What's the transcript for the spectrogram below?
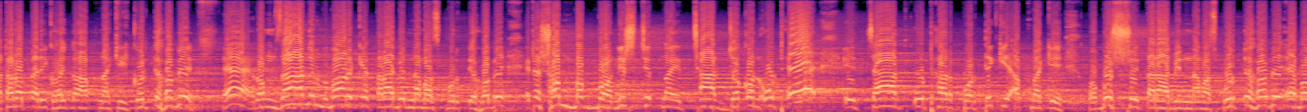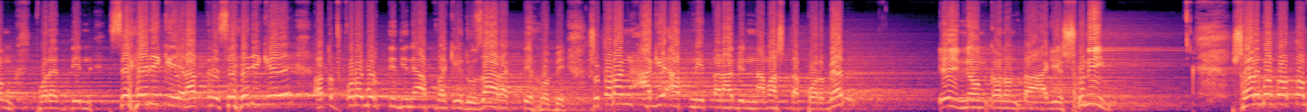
আঠারো তারিখ হয়তো আপনাকে করতে হবে? হ্যাঁ রমজানুল মুবারকে তারাবির নামাজ পড়তে হবে। এটা সম্ভাব্য, নিশ্চিত নয়, চাঁদ যখন ওঠে, এই চাঁদ ওঠার পর থেকে আপনাকে অবশ্যই তারাবিন নামাজ পড়তে হবে এবং পরের দিন সেহেরিকে, রাত্রে সেহেরিকে, অর্থাৎ পরবর্তী দিনে আপনাকে রোজা রাখতে হবে। সুতরাং আগে আপনি তারাবিন নামাজটা পড়বেন। এই নিয়ম কানুনটা আগে শুনি। সর্বপ্রথম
